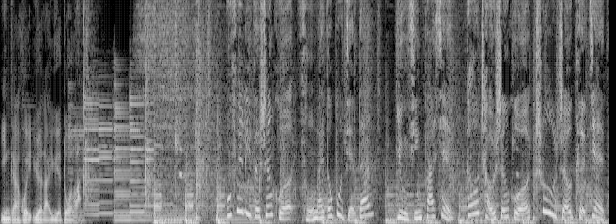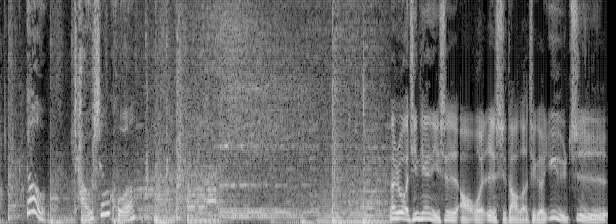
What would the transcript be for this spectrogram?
应该会越来越多了。不费力的生活从来都不简单，用心发现，高潮生活触手可见，Go。潮生活。那如果今天你是哦，我认识到了这个预制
